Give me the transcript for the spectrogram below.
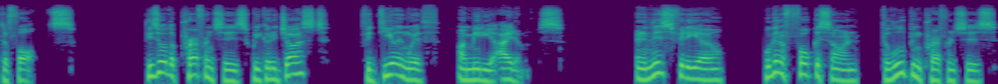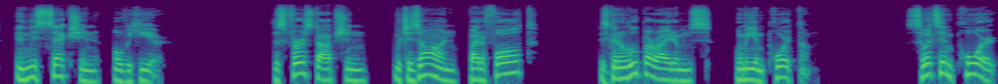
defaults. These are the preferences we could adjust for dealing with our media items. And in this video, we're going to focus on the looping preferences in this section over here. This first option, which is on by default, is going to loop our items when we import them. So let's import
